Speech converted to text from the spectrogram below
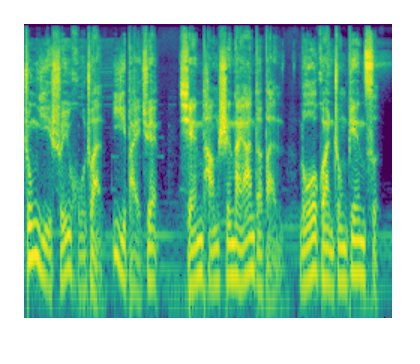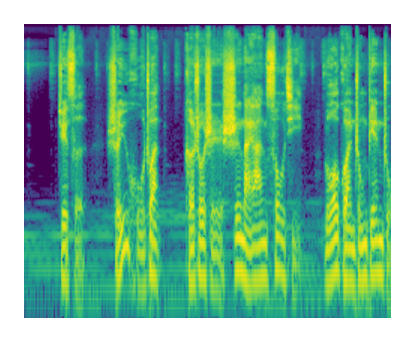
中译《水浒传》一百卷，钱塘施耐庵的本，罗贯中编次。”据此，《水浒传》可说是施耐庵搜集，罗贯中编著。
